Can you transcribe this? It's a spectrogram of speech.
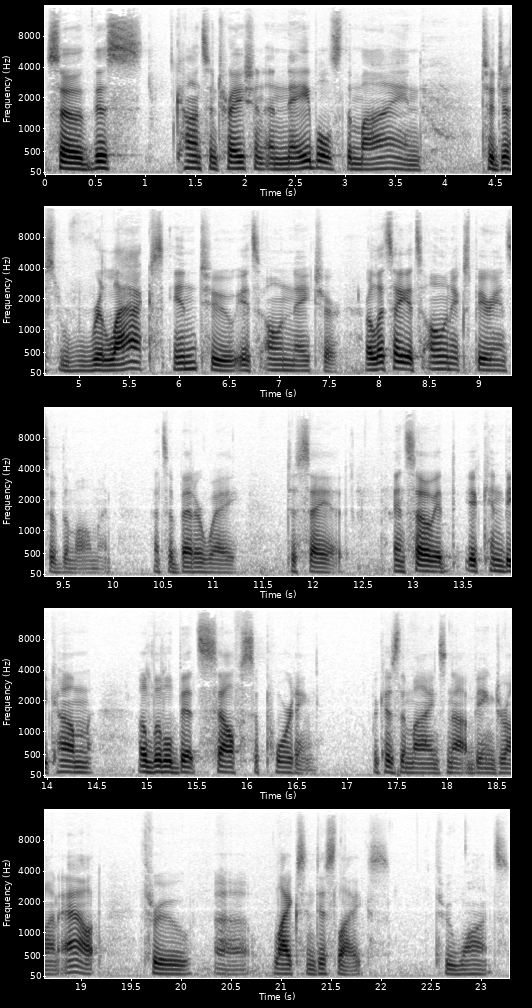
So, this concentration enables the mind to just relax into its own nature, or let's say its own experience of the moment. That's a better way to say it. And so it, it can become a little bit self supporting because the mind's not being drawn out through uh, likes and dislikes, through wants.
